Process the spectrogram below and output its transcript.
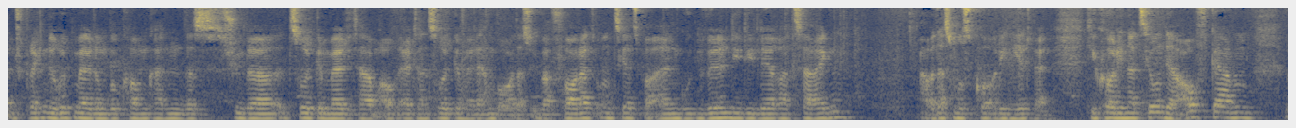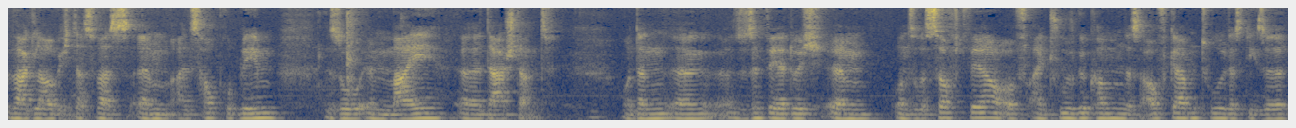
entsprechende Rückmeldungen bekommen kann, dass Schüler zurückgemeldet haben, auch Eltern zurückgemeldet haben, boah, das überfordert uns jetzt bei allen guten Willen, die die Lehrer zeigen. Aber das muss koordiniert werden. Die Koordination der Aufgaben war, glaube ich, das, was ähm, als Hauptproblem so im Mai äh, dastand. Und dann äh, sind wir ja durch ähm, unsere Software auf ein Tool gekommen, das Aufgabentool, das diese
